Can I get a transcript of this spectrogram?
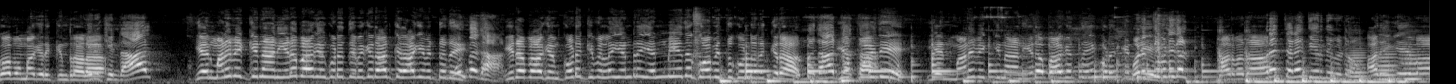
கோபமாக இருக்கின்றாளா? இருக்கின்றால் என் மனைவிக்கு நான் இடபாகம் கொடுத்து வெகு நாட்கள் ஆகிவிட்டது. இடபாகம் கொடுக்கவில்லை என்று என் மீது கோபித்துக் கொண்டிருக்கிறார். எப்பொழுது என் மனைவிக்கு நான் இடபாகத்தை விடுங்கள். பார்வதா. பிரச்சனை தீர்ந்து விடும். அருகே வா.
